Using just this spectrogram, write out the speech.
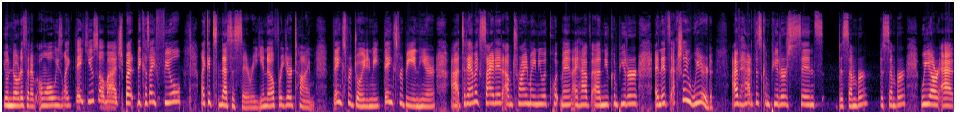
you'll notice that I'm always like, thank you so much. But because I feel like it's necessary, you know, for your time. Thanks for joining me. Thanks for being here. Uh, today I'm excited. I'm trying my new equipment. I have a new computer, and it's actually weird. I've had this computer since December December. We are at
